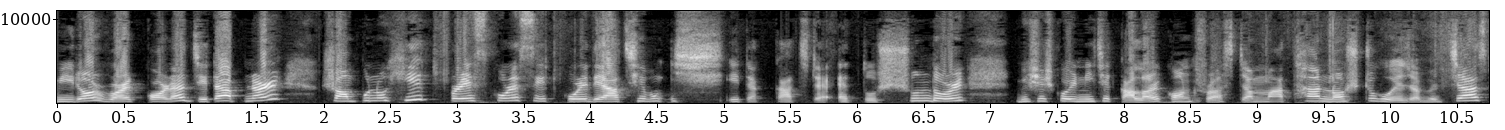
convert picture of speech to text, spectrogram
মিরর ওয়ার্ক করা, যেটা আপনার সম্পূর্ণ হিট প্রেস করে সেট করে দেওয়া আছে। এবং ইস, এটা কাজটা এত সুন্দর। বিশেষ করে নিচে কালার কন্ট্রাস্টটা মাথা নষ্ট হয়ে যাবে জাস্ট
